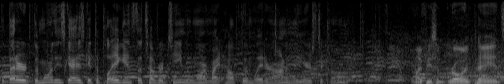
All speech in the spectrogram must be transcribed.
the better, the more these guys get to play against a tougher team, the more it might help them later on in the years to come. Might be some growing pains,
